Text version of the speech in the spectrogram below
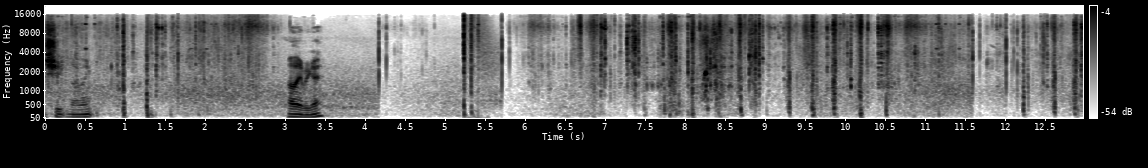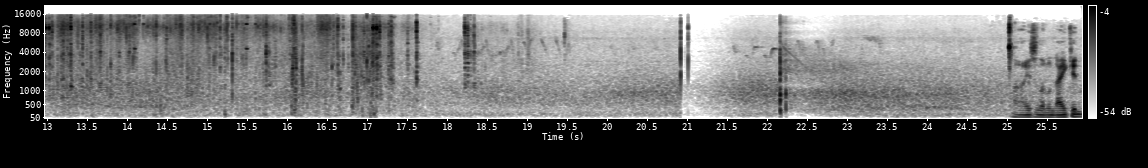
shooting, I think. Oh, there we go. Oh, he's a little naked.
